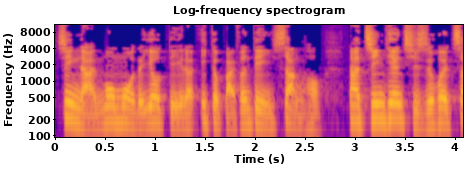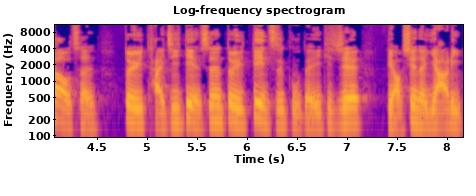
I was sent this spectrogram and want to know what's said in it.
竟然默默的又跌了一个百分点以上哈，那今天其实会造成对于台积电甚至对于电子股的一些表现的压力。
